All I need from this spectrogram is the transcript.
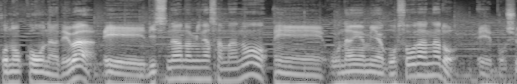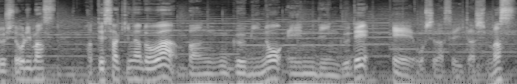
このコーナーでは、えーリスナーの皆様の、えーお悩みやご相談など、えー募集しております。宛先などは番組のエンディングで、えーお知らせいたします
